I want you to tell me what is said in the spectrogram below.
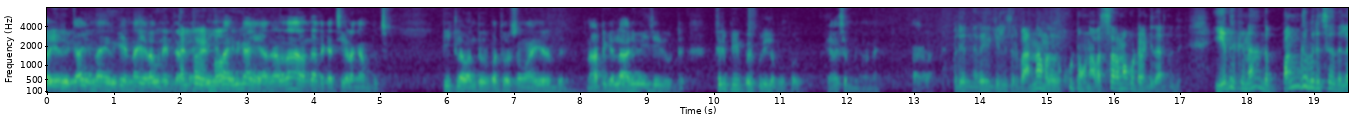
பயிர் இருக்கா? என்ன இருக்கு? என்ன இலவுனே தெரியல. இவங்கெல்லாம் இருக்காங்க. அதனால தான் வந்து அந்த கட்சி விளங்காமல் போச்சு. பீக்கில் வந்து ஒரு பத்து வருஷமாக இருந்து நாட்டுக்கு எல்லா அழிவையும் செய்து விட்டு திருப்பியும் போய் குழியில் போக போகுது. எலெக்ஷன் பண்ணோடனே பார்க்கலாம். ஒரு நிறைவு கேள்வி சார். இப்போ அண்ணாமலை ஒரு கூட்டம் ஒன்று அவசரமாக கூட்ட வேண்டியதாக இருந்தது. எதுக்குன்னா இந்த பங்கு பிரிச்சதில்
